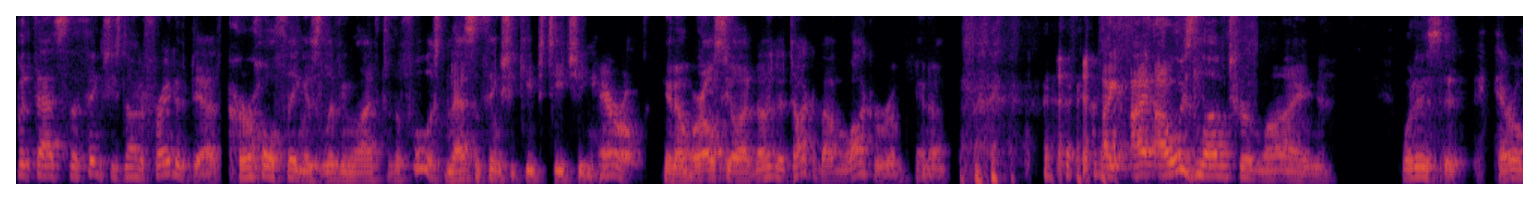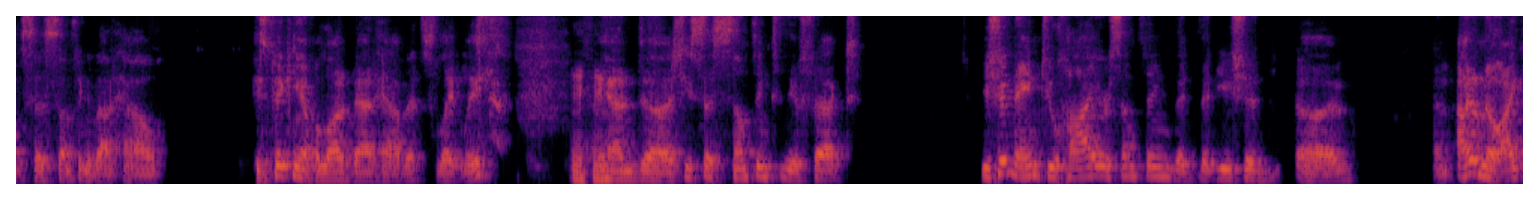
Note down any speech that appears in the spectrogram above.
but that's the thing. She's not afraid of death. Her whole thing is living life to the fullest, and that's the thing she keeps teaching Harold. You know, or else you'll have nothing to talk about in the locker room. You know, I, I always loved her line. What is it? Harold says something about how he's picking up a lot of bad habits lately. mm-hmm. and uh, she says something to the effect, "You shouldn't aim too high," or something that that you should. Uh, and I don't know. I,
